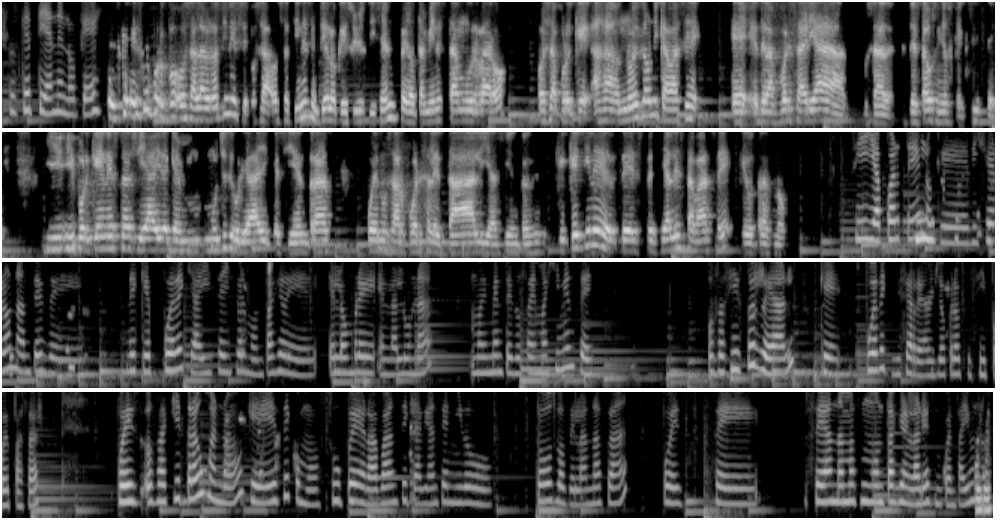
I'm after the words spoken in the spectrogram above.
pues qué tienen o qué. Es que, es que por, o sea, la verdad tiene, o sea, o sea, tiene sentido lo que ellos dicen, pero también está muy raro, o sea, porque, ajá, no es la única base eh, de la Fuerza Aérea, o sea, de Estados Unidos que existe. Y, y por qué en esta sí hay de que mucha seguridad y que si entras pueden usar fuerza letal y así, entonces, ¿qué, qué tiene de especial esta base que otras no? Sí, y aparte lo que dijeron antes de, que puede que ahí se hizo el montaje de El hombre en la luna, no inventes, o sea, imagínense, o sea, si esto es real, que puede que sí sea real, yo creo que sí puede pasar, pues, o sea, qué trauma, ¿no? Que ese como súper avance que habían tenido todos los de la NASA, pues se sea nada más un montaje en el área 51.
